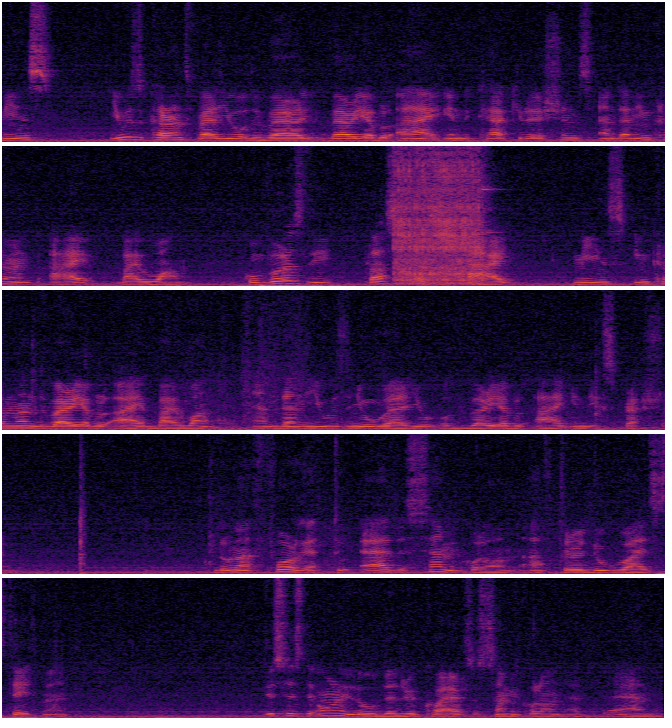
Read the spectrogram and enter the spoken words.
means Use the current value of the vari variable i in the calculations and then increment i by 1. Conversely, plus plus i means increment the variable i by 1 and then use new value of the variable i in the expression. Do not forget to add a semicolon after a do-while statement. This is the only loop that requires a semicolon at the end.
